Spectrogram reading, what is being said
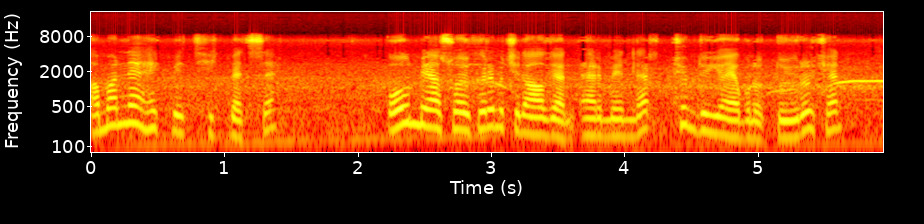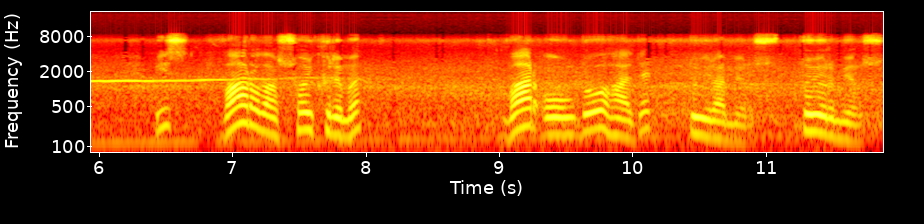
Ama ne hikmet hikmetse olmayan soykırım için ağlayan Ermeniler tüm dünyaya bunu duyururken biz var olan soykırımı var olduğu halde duyuramıyoruz, duyurmuyoruz.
